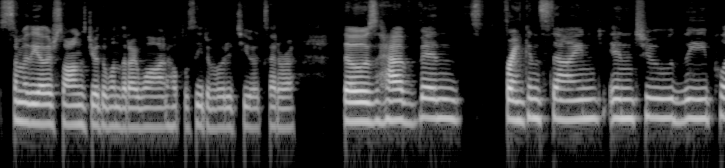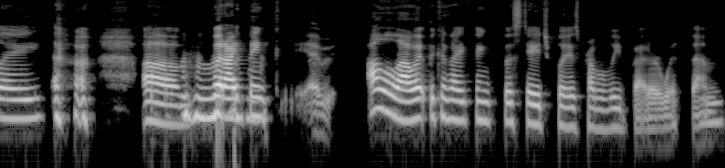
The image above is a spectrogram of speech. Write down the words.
some of the other songs, You're the One That I Want, Hopelessly Devoted to You, etc., those have been Frankenstein into the play. um, Mhm, but I mhm. think eh, I'll allow it because I think the stage play is probably better with them.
